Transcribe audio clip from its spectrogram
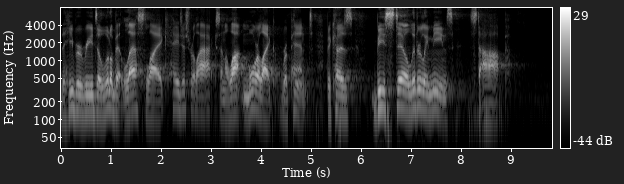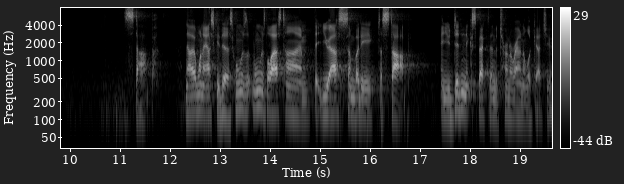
the Hebrew reads a little bit less like, hey, just relax, and a lot more like repent because be still literally means stop. Stop. Now, I want to ask you this when was, when was the last time that you asked somebody to stop and you didn't expect them to turn around and look at you?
